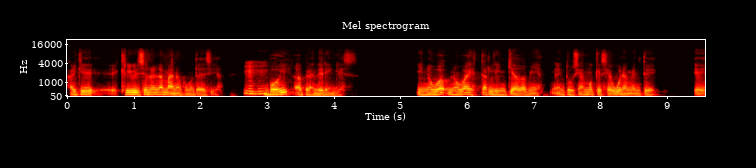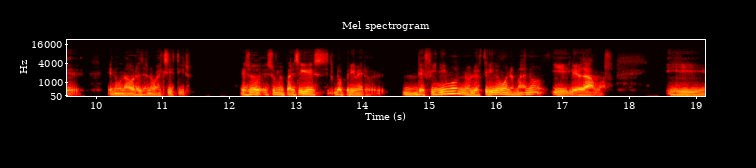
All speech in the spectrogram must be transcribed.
Hay que escribírselo en la mano, como te decía. Voy a aprender inglés. Y no va, no va a estar linkeado a mi entusiasmo que seguramente eh, en una hora ya no va a existir. Eso, eso me parece que es lo primero. Definimos, nos lo escribimos en la mano y le damos. Y,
